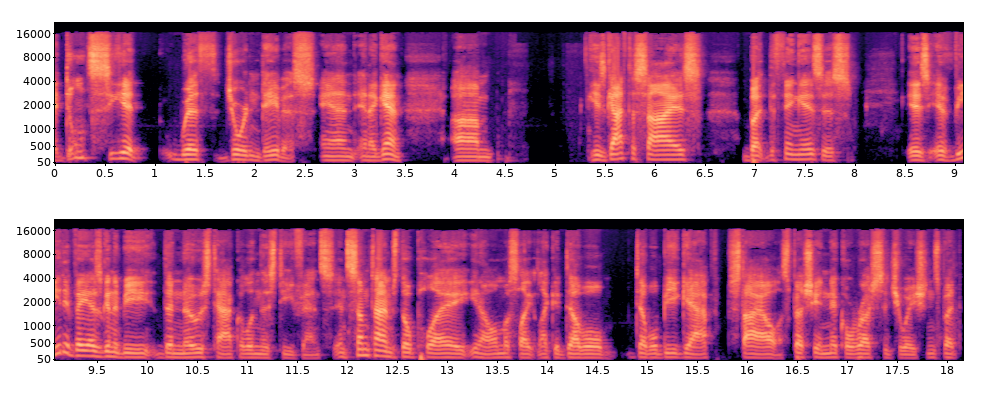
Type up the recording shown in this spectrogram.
I don't see it with Jordan Davis. And and again, um, he's got the size, but the thing is, is is if Vita Vea is going to be the nose tackle in this defense, and sometimes they'll play, you know, almost like like a double double B gap style, especially in nickel rush situations. But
